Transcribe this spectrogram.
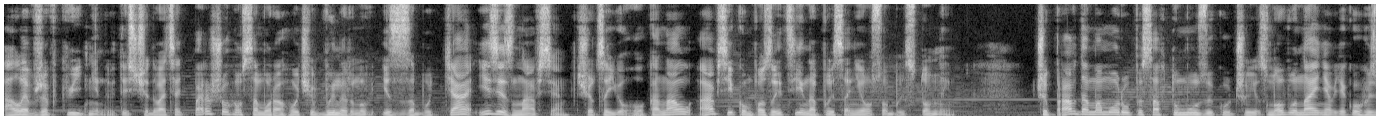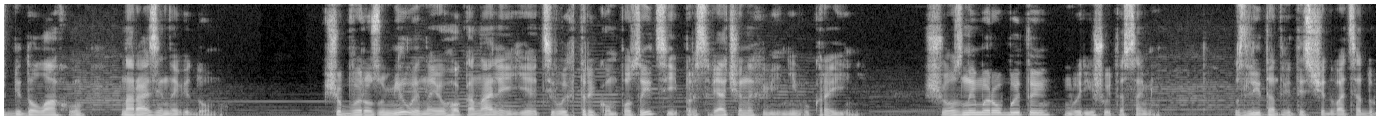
Але вже в квітні 2021-го Самурагочі винирнув із забуття і зізнався, що це його канал, а всі композиції написані особисто ним. Чи правда Мамору писав ту музику, чи знову найняв якогось бідолаху, наразі невідомо. Щоб ви розуміли, на його каналі є цілих три композиції, присвячених війні в Україні. Що з ними робити, вирішуйте самі. З літа 2022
